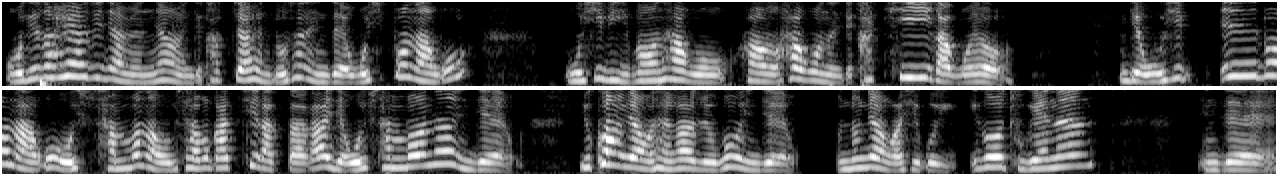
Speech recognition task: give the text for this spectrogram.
어디서 헤어지냐면요. 이제 각자 노선인데 50번하고 52번하고, 하고는 이제 같이 가고요. 이제 51번하고 53번하고 54번 같이 갔다가 이제 53번은 이제 육황장을 해가지고 이제 운동장을 가시고 이거 두 개는 이제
